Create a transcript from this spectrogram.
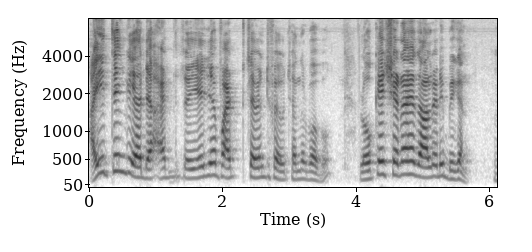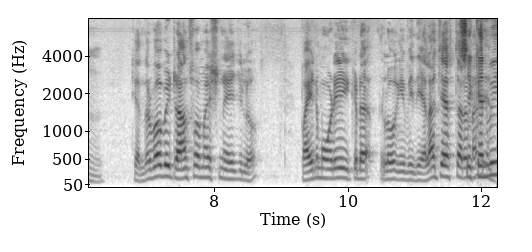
I think at the age of at seventy five Chandrababu Lokesh shadow has already begun. Chandrababu ఈ ట్రాన్స్ఫర్మేషన్ ఏజ్లో పైన మోడీ ఇక్కడ ఇది ఎలా చేస్తారు can we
